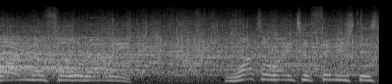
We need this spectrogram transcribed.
Wonderful rally. A way to finish this.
